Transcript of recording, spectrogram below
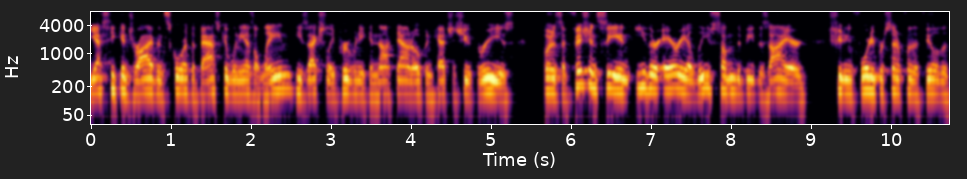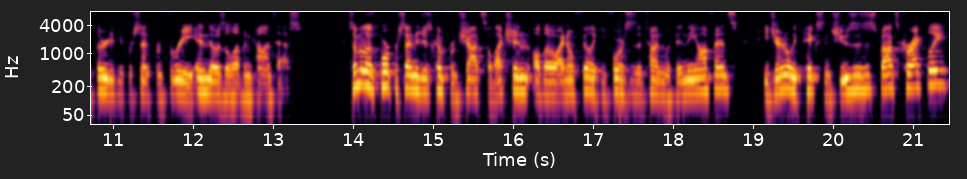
Yes, he can drive and score at the basket when he has a lane. He's actually proven he can knock down open catch and shoot threes, but his efficiency in either area leaves something to be desired, shooting 40% from the field and 33% from three in those 11 contests. Some of those poor percentages come from shot selection, although I don't feel like he forces a ton within the offense. He generally picks and chooses his spots correctly,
